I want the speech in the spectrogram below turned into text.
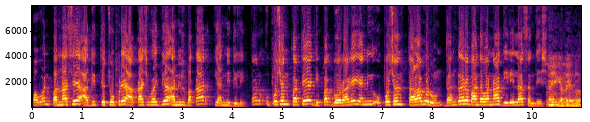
पवन पन्नासे आदित्य चोपडे आकाश वैद्य अनिल बकार यांनी दिले. तर उपोषणकर्ते दीपक बोराडे यांनी उपोषण स्थळावरून धनगर बांधवांना दिलेला संदेश. नाही घेता येतं.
